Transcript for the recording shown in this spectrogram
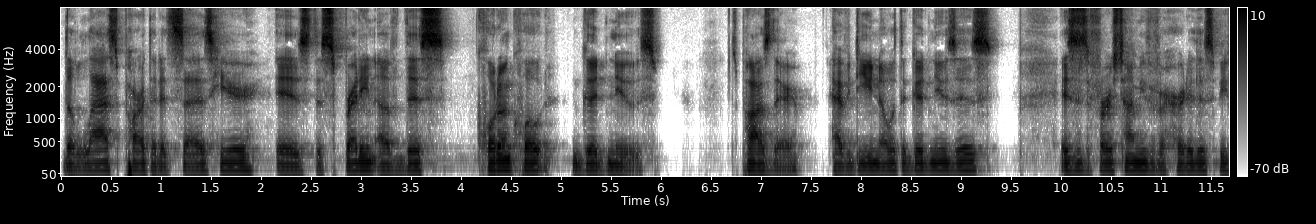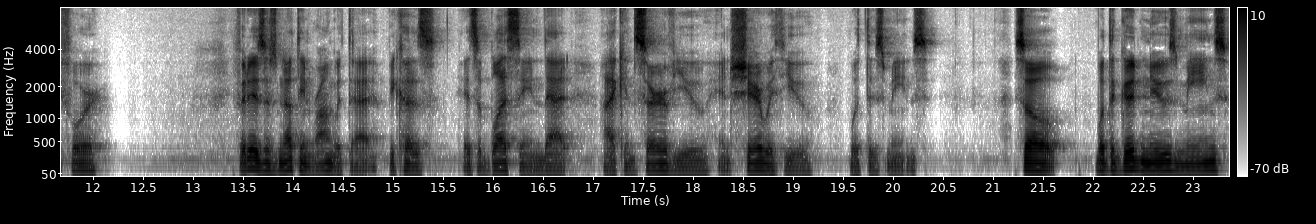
The last part that it says here is the spreading of this quote unquote good news. Let's pause there. Have do you know what the good news is? Is this the first time you've ever heard of this before? If it is, there's nothing wrong with that because it's a blessing that I can serve you and share with you what this means. So, what the good news means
